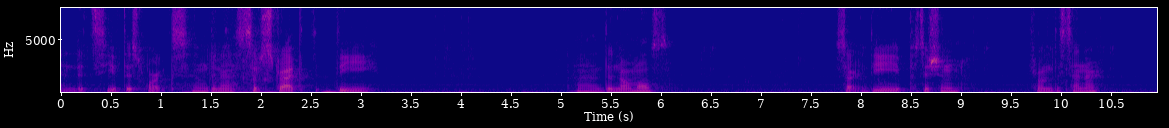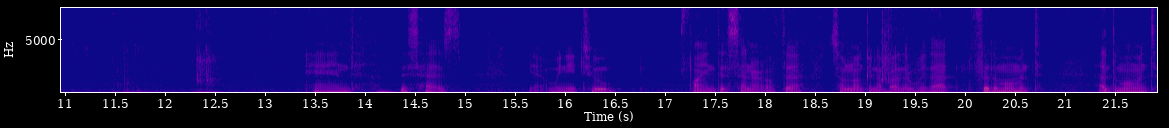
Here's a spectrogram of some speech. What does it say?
and let's see if this works. I'm gonna subtract the uh, the normals, sorry, the position from the center. And this has yeah we need to find the center of the so I'm not gonna bother with that for the moment. At the moment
